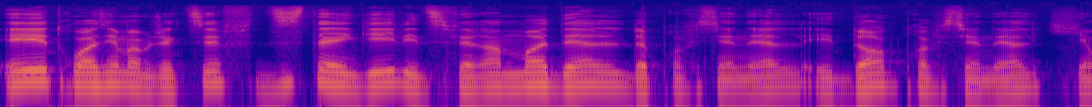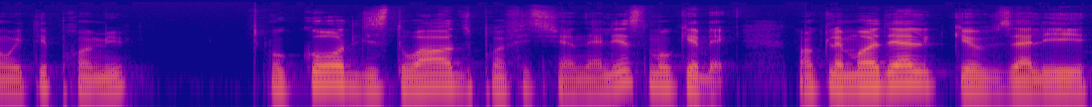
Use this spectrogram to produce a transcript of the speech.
Et troisième objectif, distinguer les différents modèles de professionnels et d'ordres professionnels qui ont été promus au cours de l'histoire du professionnalisme au Québec. Donc, le modèle que vous allez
